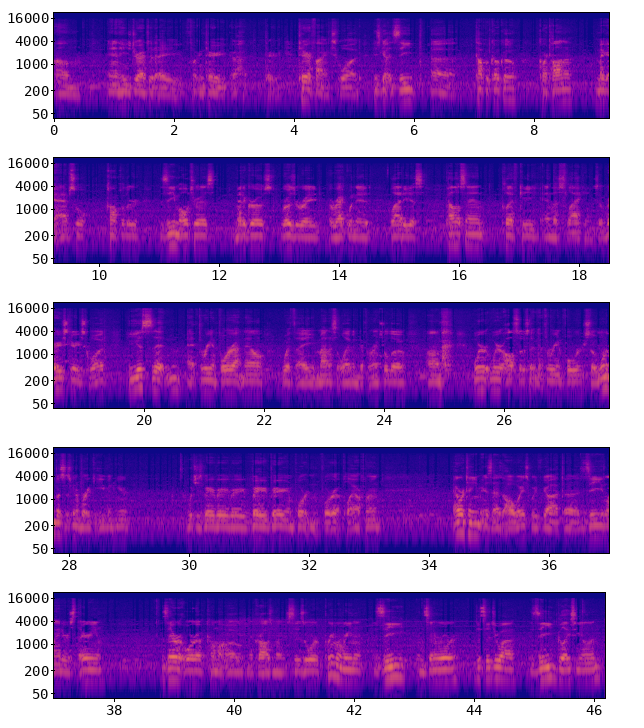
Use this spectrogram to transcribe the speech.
Um, and he's drafted a fucking Terry, uh, Terry terrifying squad. He's got Z, uh, Tapu Koko, Kartana, Mega Absol, Conkeldurr, Z Moltres, Metagross, Roserade, Araquanid, Latias, Palossand, Klefki, and the Slaking. So very scary squad. He is sitting at three and four right now with a minus 11 differential though. Um, we're we're also sitting at three and four, so one of us is going to break even here which is very, very, very, very, very important for a playoff run. Our team is, as always, we've got uh, Z, Landorus, Therian, Zeraora, Kommo-o, Necrozma, Scizor, Primarina, Z, Incineroar, Decidueye, Z, Glaceon,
